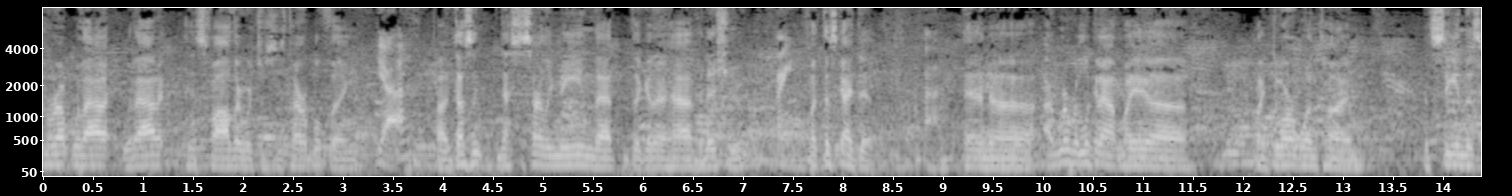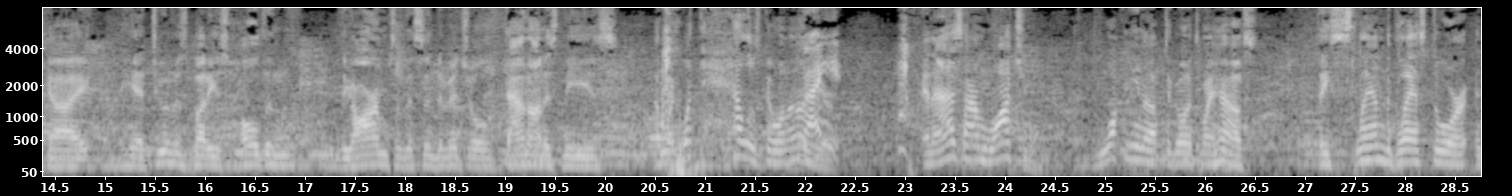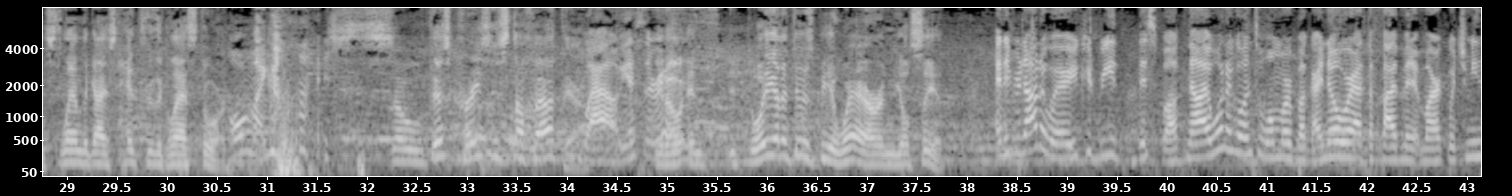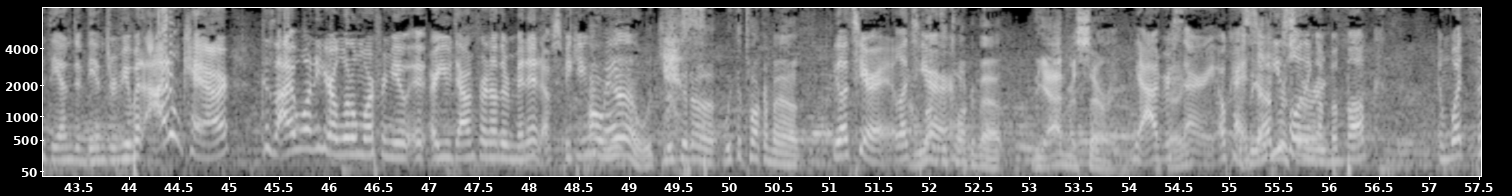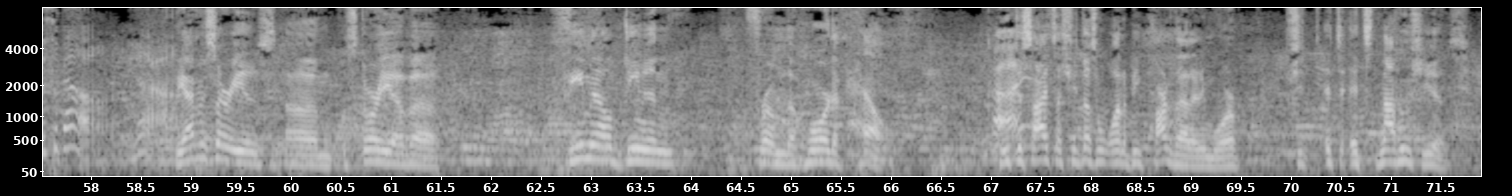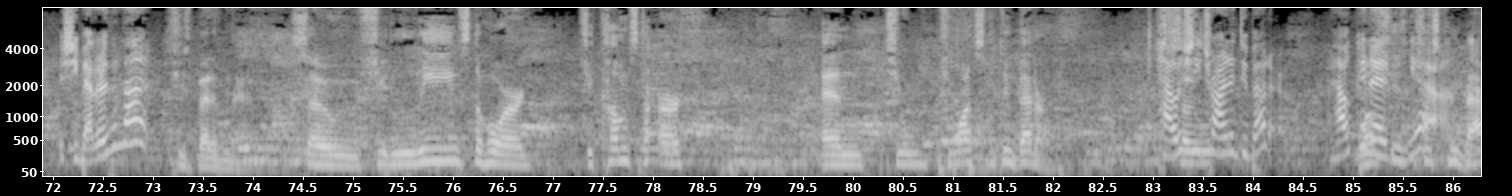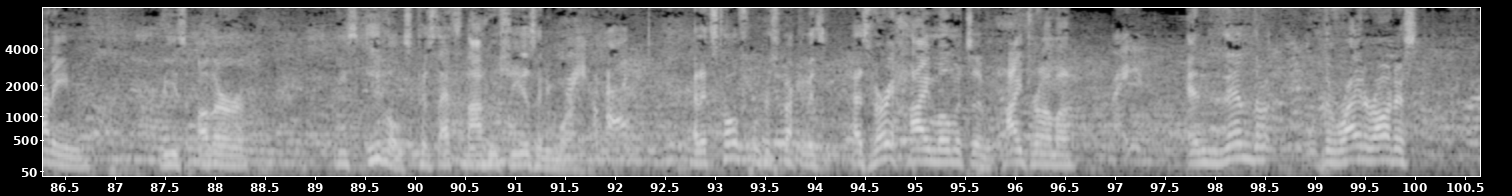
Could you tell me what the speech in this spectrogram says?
grew up without without his father, which is a terrible thing. yeah, Uh, doesn't necessarily mean that they're going to have an issue, right. but this guy did. Okay. And uh, I remember looking out my uh, my door one time and seeing this guy. He had two of his buddies holding the arms of this individual down on his knees. I'm like, what the hell is going on Right. here? And as I'm watching, walking up to go into my house, they slammed the glass door and slammed the guy's head through the glass door. Oh my gosh! So there's crazy stuff out there. Wow. Yes, there is. You know, and all you got to do is be aware, and you'll see it. And if you're not aware, you could read this book. Now, I want to go into one more book. I know we're at the five minute mark, which means the end of the interview, but I don't care because I want to hear a little more from you. Are you down for another minute of speaking with Oh me? yeah, we, we could uh, we could talk about. Yeah, Let's hear it. Let's hear. I'd hear love to talk about the adversary. the adversary. Okay, the so he's holding up a book. And what's this about? Yeah. The adversary is um, the story of a female demon from the horde of hell who decides that she doesn't want to be part of that anymore. She, it's, it's not who she is. Is she better than that? She's better than that. So she leaves the horde. She comes to Earth, and she she wants to do better. How is she trying to do better? How can well, it? she's, yeah. she's combating these other these evils because that's not who she is anymore. right. Okay. And it's told from perspective it has very high moments of high drama, Right. and then the the writer artist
